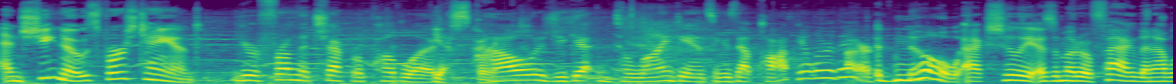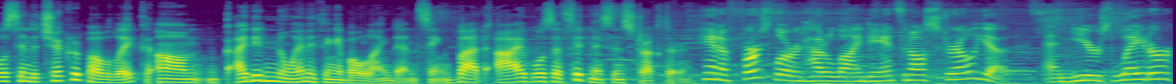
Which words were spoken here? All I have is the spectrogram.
And she knows firsthand. You're from the Czech Republic. Yes, correct. How did you get into line dancing? Is that popular there? Uh, no, actually, as a matter of fact, when I was in the Czech Republic, um, I didn't know anything about line dancing, but I was a fitness instructor. Hannah first learned how to line dance in Australia and years later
